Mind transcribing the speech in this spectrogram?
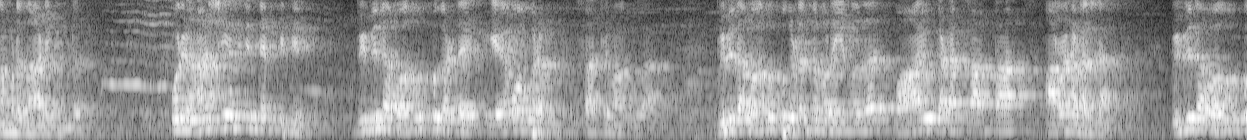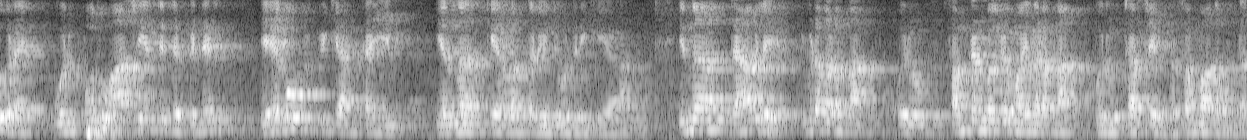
നമ്മുടെ നാടിനുണ്ട്. ഒരു ആശയത്തിന്റെ പിന്നിൽ വിവിധ വകുപ്പുകളുടെ ഏകോപനം സാധ്യമാക്കുക വിവിധ വകുപ്പുകൾ എന്ന് പറയുന്നത് വായു കടക്കാത്ത അറകളല്ല വിവിധ വകുപ്പുകളെ ഒരു പൊതു ആശയത്തിന്റെ പിന്നിൽ ഏകോപിപ്പിക്കാൻ കഴിയും എന്ന് കേരളം തെളിയിച്ചുകൊണ്ടിരിക്കുകയാണ്. ഇന്ന് രാവിലെ ഇവിടെ നടന്ന ഒരു സംരംഭകരുമായി നടന്ന ഒരു ചർച്ചയുണ്ട് സംവാദമുണ്ട്.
